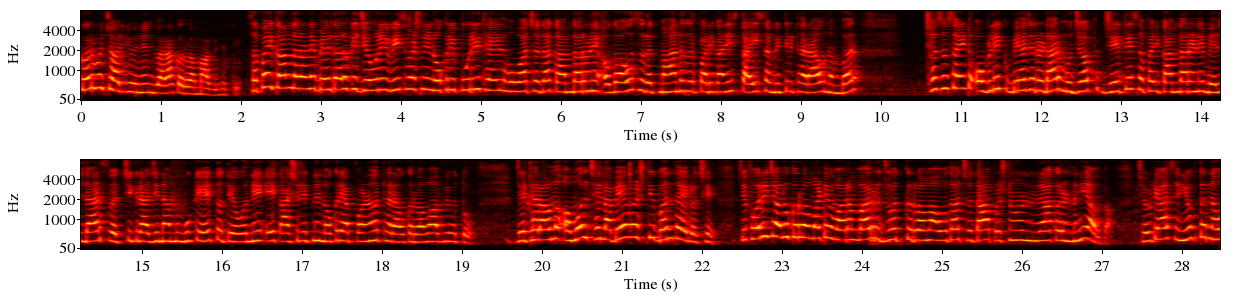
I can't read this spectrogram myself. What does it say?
કર્મચારી યુનિયન દ્વારા કરવામાં આવી હતી. સફાઈ કામદારો અને બેલદારો કે જેઓની વીસ વર્ષની નોકરી પૂરી થયેલ હોવા છતાં કામદારોને અગાઉ સુરત મહાનગરપાલિકાની સ્થાયી સમિતિ ઠરાવ નંબર છસો સાઠ ઓબ્લિક બે હજાર અઢાર મુજબ જે તે સફાઈ કામદાર અને બેલદાર સ્વૈચ્છિક રાજીનામું મૂકે તો તેઓને એક આશ્રિતને નોકરી આપવાનો ઠરાવ કરવામાં આવ્યો હતો. જે ઠરાવનો અમલ છેલ્લા બે વર્ષથી બંધ થયેલો છે, જે ફરી ચાલુ કરવા માટે વારંવાર રજૂઆત કરવામાં આવતા છતાં આ પ્રશ્નોનું નિરાકરણ નહીં આવતા. છેવટે આ સંયુક્ત નવ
